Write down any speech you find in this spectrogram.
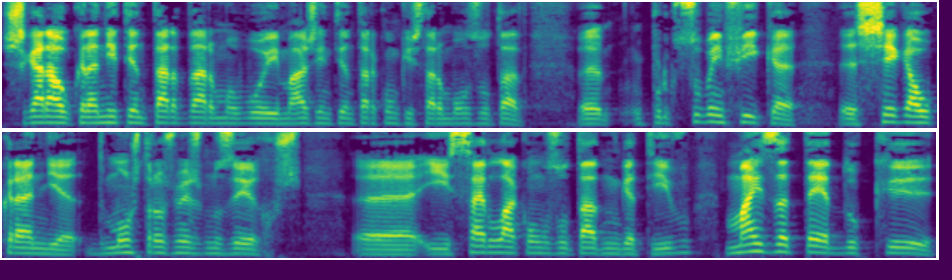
chegar à Ucrânia e tentar dar uma boa imagem, tentar conquistar um bom resultado. Uh, porque se o Benfica uh, chega à Ucrânia, demonstra os mesmos erros e sai de lá com um resultado negativo, mais até do que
